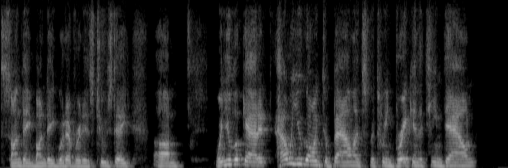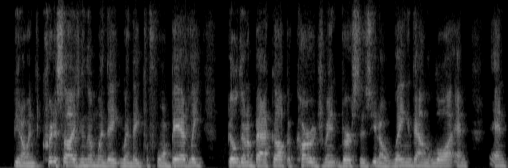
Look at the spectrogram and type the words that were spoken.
Sunday, Monday, whatever it is, Tuesday. Um, when you look at it, how are you going to balance between breaking the team down, you know, and criticizing them when they when they perform badly, building them back up, encouragement versus you know laying down the law, and and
